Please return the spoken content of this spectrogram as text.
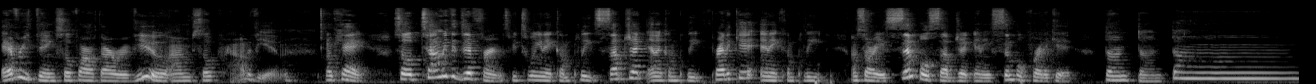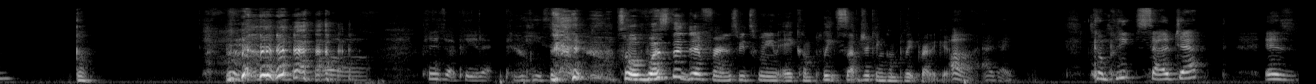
everything so far with our review. I'm so proud of you. Okay, so tell me the difference between a complete subject and a complete predicate and a complete, I'm sorry, a simple subject and a simple predicate. Dun, dun, dun. Please repeat it, please. so, what's the difference between a complete subject and complete predicate? oh, okay. Complete subject is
